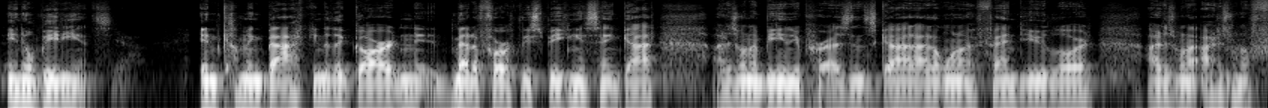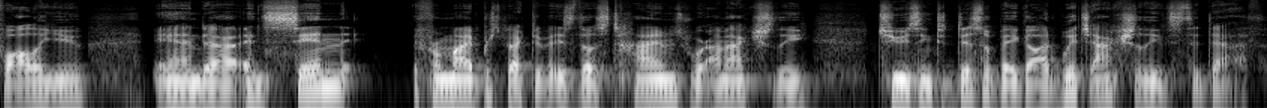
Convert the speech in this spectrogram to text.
in obedience. In coming back into the garden, metaphorically speaking, and saying, God, I just want to be in your presence, God. I don't want to offend you, Lord. I just want to, I just want to follow you. And uh, and sin, from my perspective, is those times where I'm actually choosing to disobey God, which actually leads to death.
